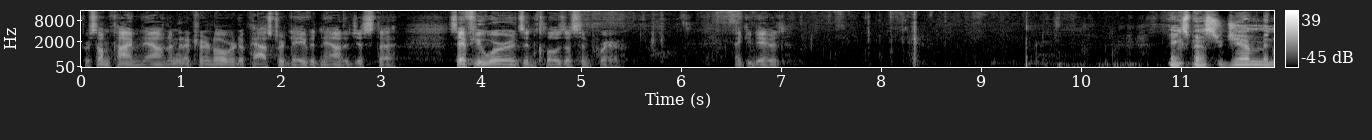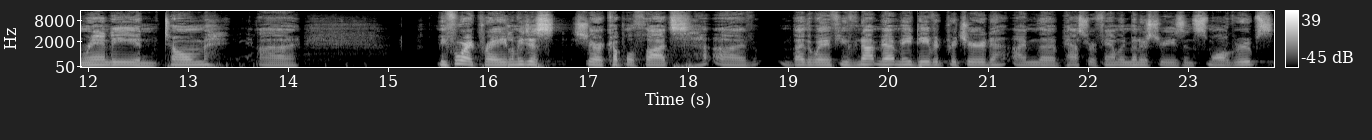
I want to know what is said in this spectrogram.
for some time now. And I'm going to turn it over to Pastor David now to just uh, say a few words and close us in prayer. Thank you, David. Thanks, Pastor Jim and Randy and Tom. Uh, before I pray, let me just share a couple thoughts. Uh, by the way, if you've not met me, David Pritchard, I'm the pastor of family ministries and small groups.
